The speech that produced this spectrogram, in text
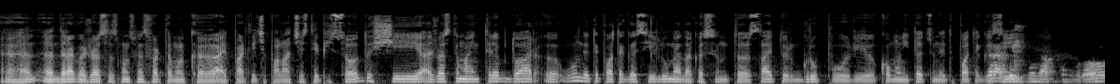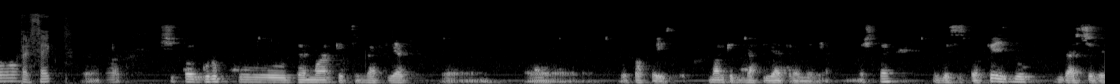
Uh, Dragoș, vreau să-ți mulțumesc foarte mult că ai participat la acest episod și aș vrea să te mai întreb doar uh, unde te poate găsi lumea, dacă sunt uh, site-uri, grupuri, comunități unde te poate găsi. Dragoșbuna.ro Perfect. Și pe grupul de marketing afiliat de pe Facebook. Marketing afiliat România. Numește. Îl găsiți pe Facebook, dați ce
